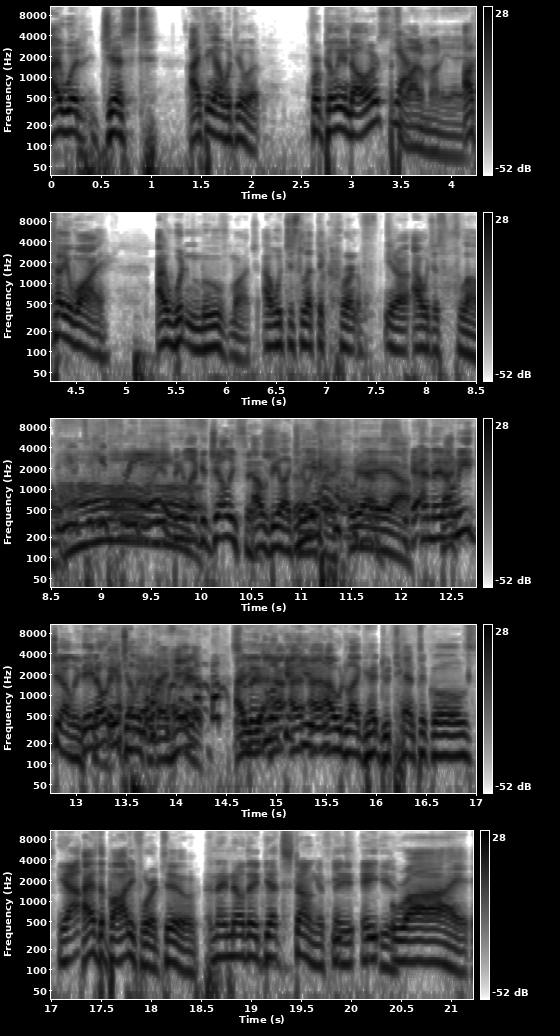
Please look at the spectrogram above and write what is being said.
I would just. I think I would do it for a billion dollars. It's a lot of money. Yeah, yeah. I'll tell you why. I wouldn't move much. I would just let the current. You know, I would just flow. It would take you three Oh, days. you'd be like a jellyfish. I would be like jellyfish. Oh, yeah, yeah, yeah. and they don't eat jellyfish. They don't eat jellyfish. They hate it. So I, they'd look I, at you- I, I would like do tentacles. Yeah. I have the body for it too. and they know they'd get stung if they ate you. Right.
